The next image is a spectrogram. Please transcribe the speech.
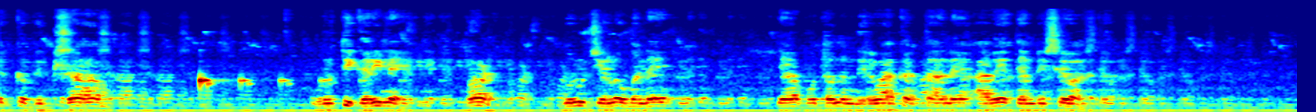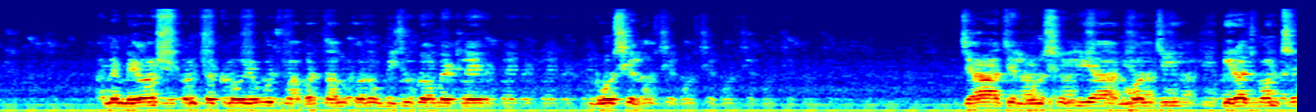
એક ભિક્ષા વૃત્તિ કરીને પણ ગુરુ ચેલો બને, ત્યાં પોતાનો નિર્વાહ કરતા અને આવે તેમની સેવા. અને મેવાશ પંથકનો એવું જ બાબર તાલુકાનું બીજું ગામ એટલે લોણસેલા જ્યાં આજે લોણસેલિયા હનુમાનજી બિરાજમાન છે.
